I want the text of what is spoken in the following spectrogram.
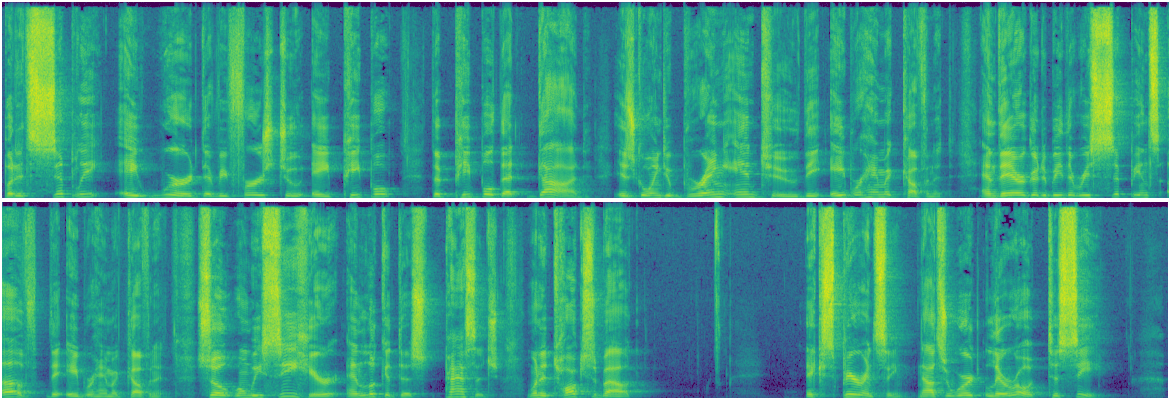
But it's simply a word that refers to a people, the people that God is going to bring into the Abrahamic covenant, and they are going to be the recipients of the Abrahamic covenant. So when we see here and look at this passage, when it talks about experiencing, now it's a word lerot, to see.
